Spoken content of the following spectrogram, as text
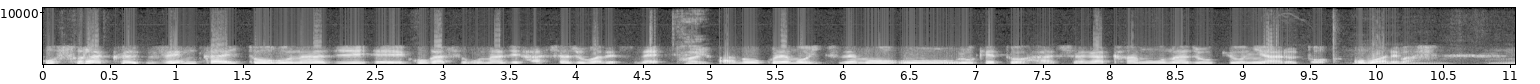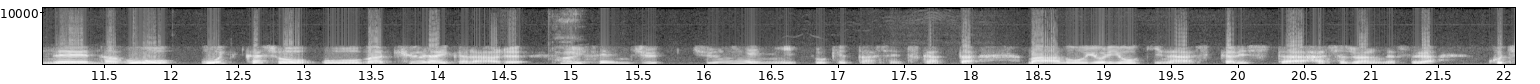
おそらく前回と同じ、えー、5月同じ発射場はですね、はい、あのこれはもういつでもロケット発射が可能な状況にあると思われます。で他方、もう1箇所、まあ、旧来からある、2012年にロケット発射に使った、まあ、あのより大きなしっかりした発射場あるんですが、こち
